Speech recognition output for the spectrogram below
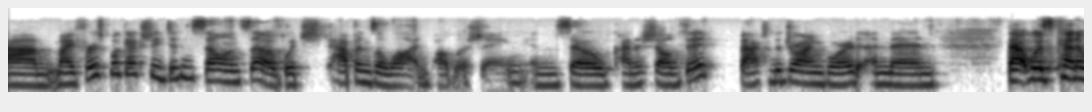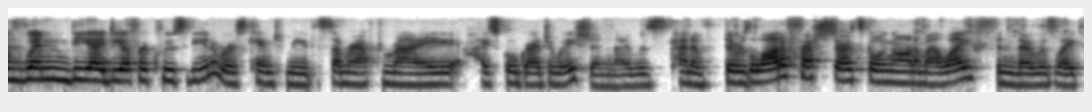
um, my first book actually didn't sell in sub, which happens a lot in publishing. And so kind of shelved it back to the drawing board. And then that was kind of when the idea for Clues to the Universe came to me the summer after my high school graduation. I was kind of, there was a lot of fresh starts going on in my life. And I was like,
